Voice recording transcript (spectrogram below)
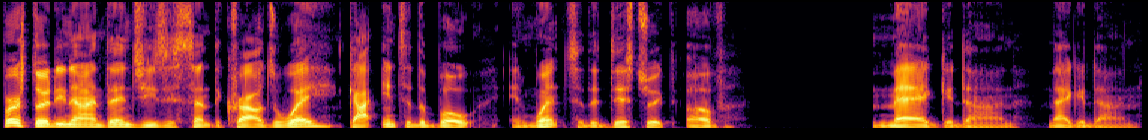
Verse 39 Then Jesus sent the crowds away, got into the boat, and went to the district of Magadan. Magadan.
